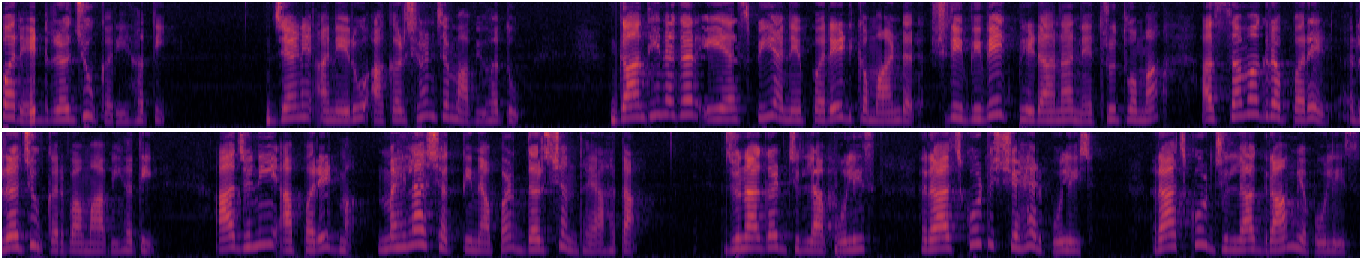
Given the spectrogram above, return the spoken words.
પરેડ રજૂ કરી હતી. જેણે અનેરું આકર્ષણ જમાવ્યું હતું. ગાંધીનગર એએસપી અને પરેડ કમાન્ડર શ્રી વિવેક ભેડાના નેતૃત્વમાં આ સમગ્ર પરેડ રજૂ કરવામાં આવી હતી. આજની આ પરેડમાં મહિલા શક્તિના પણ દર્શન થયા હતા. જુનાગઢ જિલ્લા પોલીસ, રાજકોટ શહેર પોલીસ, રાજકોટ જિલ્લા ગ્રામ્ય પોલીસ,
